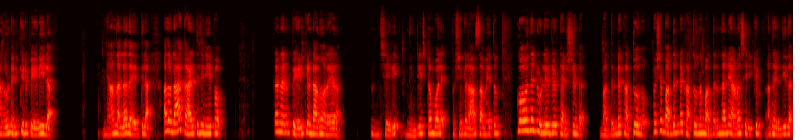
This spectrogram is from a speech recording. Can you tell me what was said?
അതുകൊണ്ട് എനിക്കൊരു പേടിയില്ല. ഞാൻ നല്ല ധൈര്യത്തില. അതുകൊണ്ട് ആ കാര്യത്തിൽ ഇനിയിപ്പം കണ്ണേട്ടം പേടിക്കണ്ടെന്ന് പറയണം. ശരി നിന്റെ ഇഷ്ടം പോലെ. പക്ഷെങ്കിൽ ആ സമയത്തും ഗോവിന്ദന്റെ ഉള്ളിൽ ഒരു ടെൻഷൻ ഉണ്ട് ഭദ്രന്റെ കത്ത് വന്നു. പക്ഷെ ഭദ്രന്റെ കത്ത് വന്ന ഭദ്രൻ തന്നെയാണോ ശരിക്കും അത് എഴുതിയത്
